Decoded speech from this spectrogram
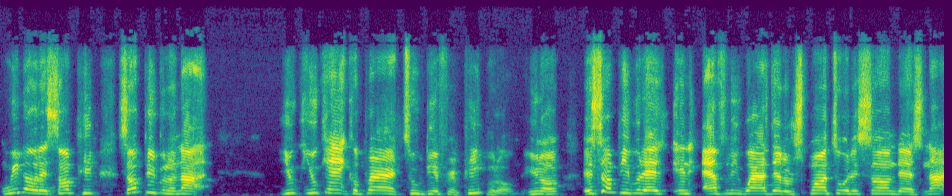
we know that some people some people are not you you can't compare two different people though. You know, it's some people that in athlete wise that'll respond to it, and some that's not.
